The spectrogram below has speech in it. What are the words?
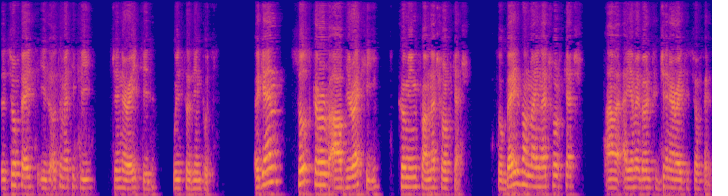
the surface is automatically generated with those inputs. Again, those curves are directly coming from natural sketch. So based on my natural sketch I am able to generate a surface.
